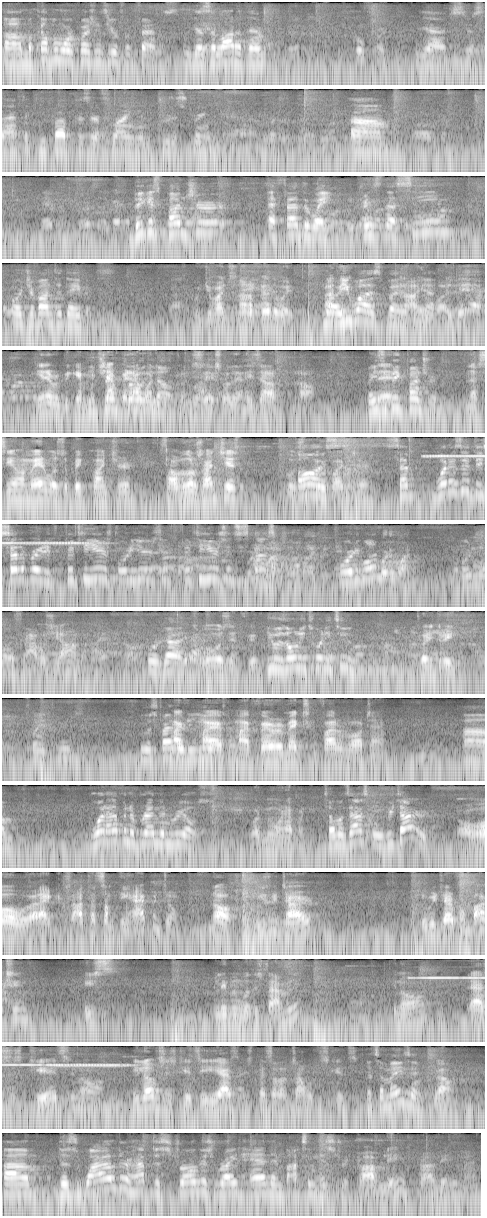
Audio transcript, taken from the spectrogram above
Um, a couple more questions here from fans. There's a lot of them. Go for it. Yeah, it's just I have to keep up because they're flying in through the screen. Um, biggest puncher at featherweight, Prince Naseem or Gervonta Davis? Well, Gervonta's not a featherweight. No, I he was, but, no, he yeah. wasn't. He never became He a champion at pro- no. so then he's not. No. But he's a big puncher. Naseem Hamed was a big puncher. Salvador Sanchez was Oh, a big it's puncher. sev- what is it? They celebrated 50 years, 40 years, 50 years since he's passed. 41? 41. 41. I was young. Poor guy. What was it? 50? He was only 22. 23. 23. He was fighter My, my, year. my favorite Mexican fighter of all time. Um, what happened to Brandon Rios? What do you mean what happened? Someone's asking. He retired. Oh, whoa, like I thought something happened to him. No, he's retired. He retired from boxing. He's living with his family. You know, he has his kids. You know, he loves his kids. He has he spends a lot of time with his kids. It's amazing. Yeah, Um, does Wilder have the strongest right hand in boxing history? probably, probably, man.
